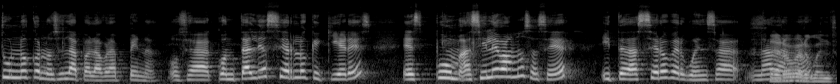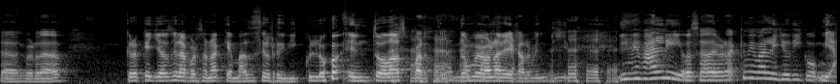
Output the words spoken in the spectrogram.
tú no conoces la palabra pena. O sea, con tal de hacer lo que quieres, es pum, así le vamos a hacer y te da cero vergüenza nada. Cero ¿no? vergüenza, de verdad. Creo que yo soy la persona que más hace el ridículo en todas partes. No me van a dejar mentir. Y me vale, o sea, de verdad que me vale. Yo digo, mira,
